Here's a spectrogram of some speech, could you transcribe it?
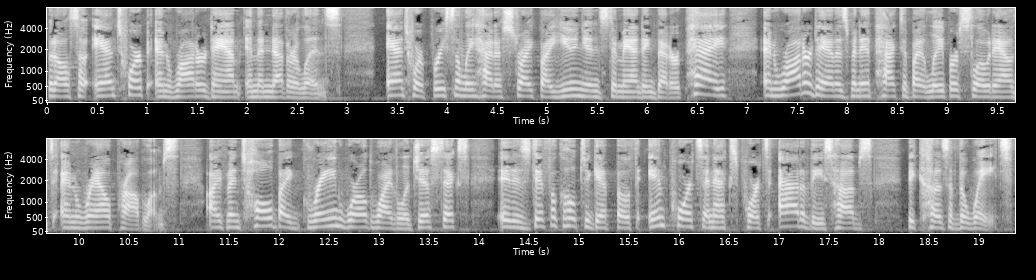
but also Antwerp and Rotterdam in the Netherlands. Antwerp recently had a strike by unions demanding better pay, and Rotterdam has been impacted by labor slowdowns and rail problems. I've been told by Grain Worldwide Logistics it is difficult to get both imports and exports out of these hubs because of the weight.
